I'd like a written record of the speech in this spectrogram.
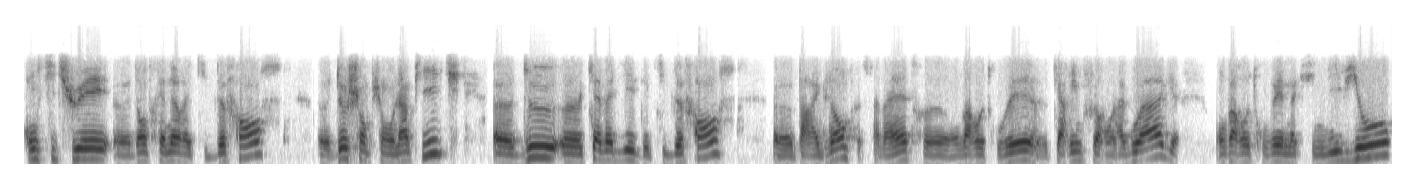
constitué euh, d'entraîneurs équipe de France, euh, de champions olympiques, de cavaliers d'équipe de France. par exemple, ça va être, on va retrouver Karim Florent Lagouague, on va retrouver Maxime Livio,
